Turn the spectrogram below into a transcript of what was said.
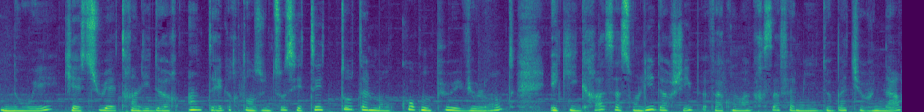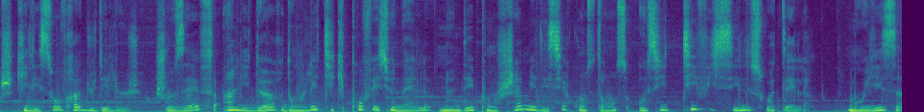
Noé, qui a su être un leader intègre dans une société totalement corrompue et violente, et qui, grâce à son leadership, va convaincre sa famille de bâtir une arche qui les sauvera du déluge. Joseph, un leader dont l'éthique professionnelle ne dépend jamais des circonstances, aussi difficiles soient-elles. Moïse,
